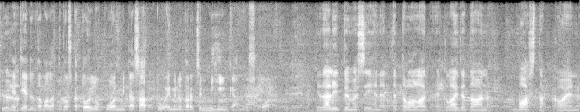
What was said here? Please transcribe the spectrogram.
Kyllä. Et tietyllä tavalla, että koska toi luku on mitä sattuu, ei minun tarvitse mihinkään uskoa. Ja tämä liittyy myös siihen, että, että tavallaan että laitetaan vastakkain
